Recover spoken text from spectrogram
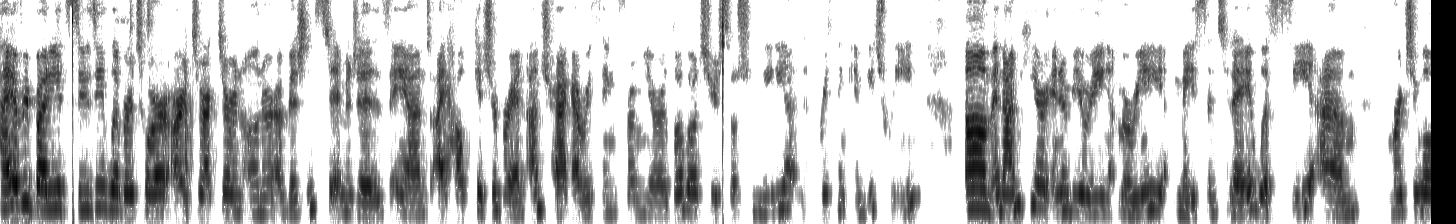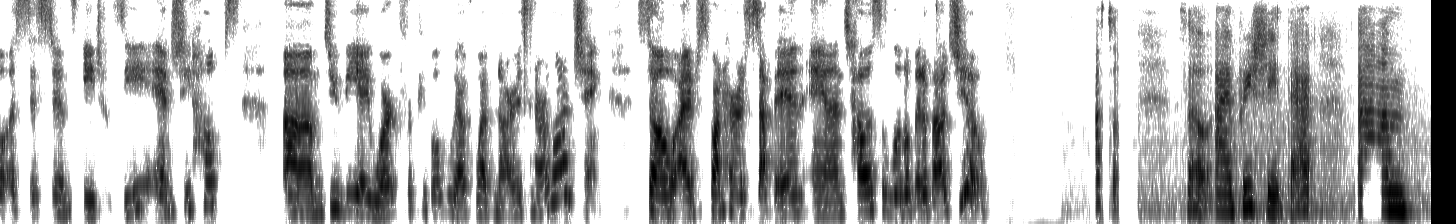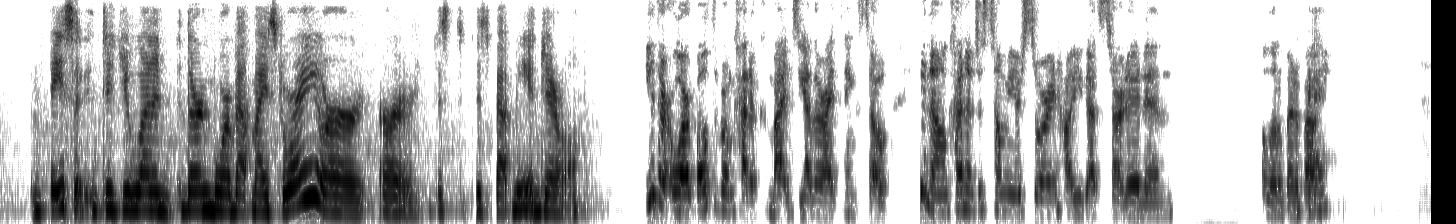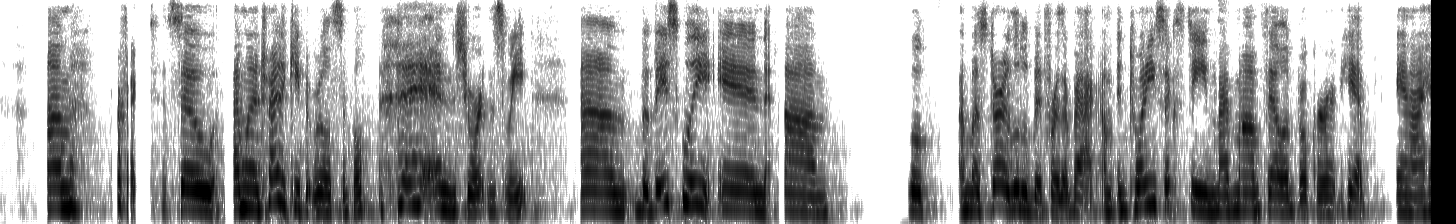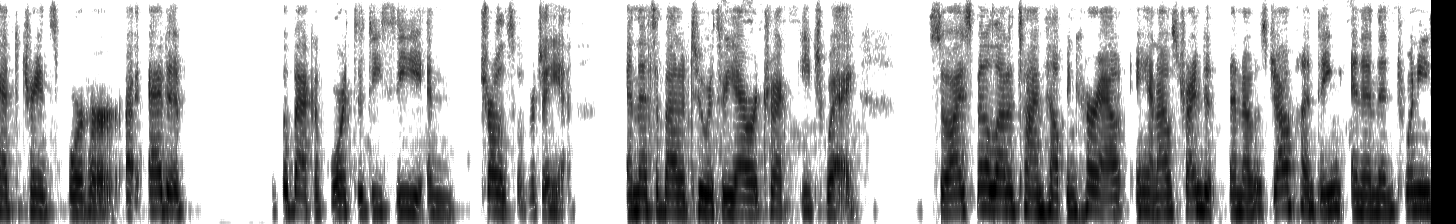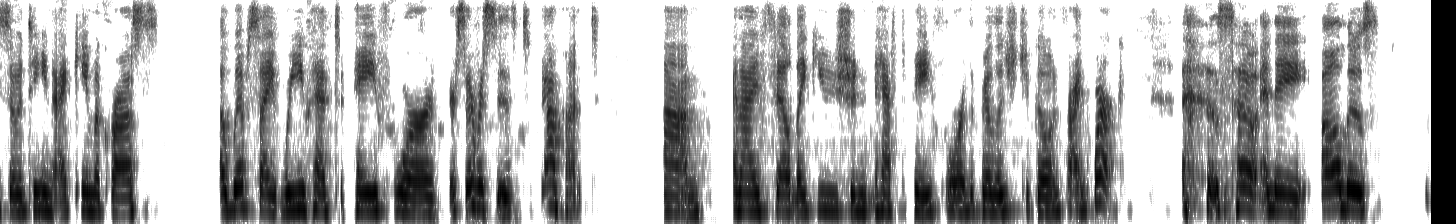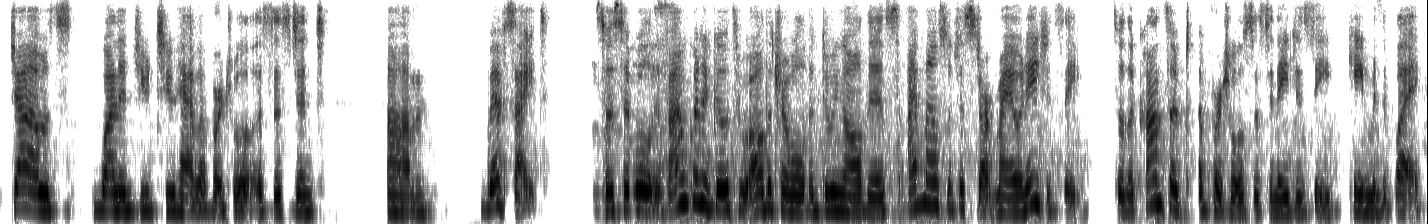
Hi, everybody. It's Susie Liberatore, art director and owner of Visions to Images, and I help get your brand on track, everything from your logo to your social media and everything in between. Um, and I'm here interviewing Marie Mason today with CM Virtual Assistance Agency, and she helps um, do VA work for people who have webinars and are launching. So I just want her to step in and tell us a little bit about you. Awesome. So I appreciate that. Um, basic, did you want to learn more about my story or, or just, just about me in general? Either or, both of them kind of combined together, I think. So, you know, kind of just tell me your story and how you got started and a little bit about okay. Um, perfect. So I'm going to try to keep it real simple and short and sweet. Um, but basically, in um, well, I'm going to start a little bit further back. Um, in 2016, my mom fell and broke her hip, and I had to transport her. I had to go back and forth to DC and Charlottesville, Virginia, and that's about a two or three hour trek each way. So I spent a lot of time helping her out, and I was trying to, and I was job hunting, and then in 2017 I came across a website where you had to pay for your services to job hunt. Um, and I felt like you shouldn't have to pay for the privilege to go and find work. so, and they, all those jobs wanted you to have a virtual assistant um, website. So I said, well, if I'm going to go through all the trouble of doing all this, I might also just start my own agency. So the concept of virtual assistant agency came into play.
